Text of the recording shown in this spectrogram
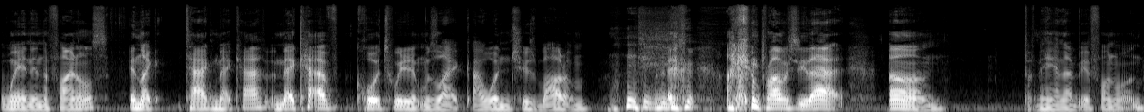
win in the finals, and like tagged Metcalf. And Metcalf quote tweeted it and was like, "I wouldn't choose bottom." I can promise you that. Um, but man, that'd be a fun one.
